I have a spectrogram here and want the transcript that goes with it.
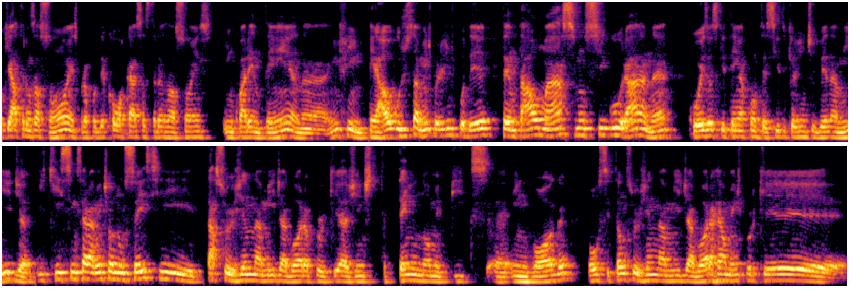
bloquear transações, para poder colocar essas transações em quarentena, enfim, é algo justamente para a gente poder tentar ao máximo segurar, né? Coisas que têm acontecido que a gente vê na mídia e que, sinceramente, eu não sei se está surgindo na mídia agora porque a gente tem o nome Pix é, em voga ou se estão surgindo na mídia agora realmente porque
